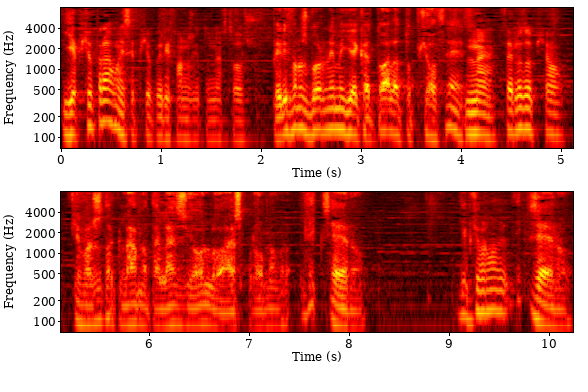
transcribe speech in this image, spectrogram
Για ποιο πράγμα είσαι πιο περήφανος για τον εαυτό σου; Περήφανος μπορεί να είμαι για 100, αλλά το πιο θες; Ναι, θέλω το πιο. Και βάζω τα κλάματα, αλλάζει όλο άσπρο, μαύρο. Δεν ξέρω. Για ποιο πράγμα δεν ξέρω.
